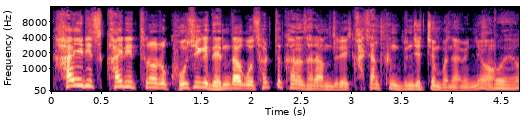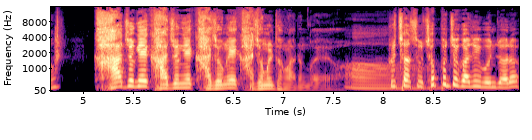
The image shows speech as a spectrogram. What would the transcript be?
하이리스크 하이리턴으로 고수익이 낸다고 설득하는 사람들의 가장 큰 문제점 뭐냐면요. 뭐예요? 가정의 가정의 가정의 가정을 당하는 거예요. 아. 그렇지 않습니까? 첫 번째 가정이 뭔지 알아요?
